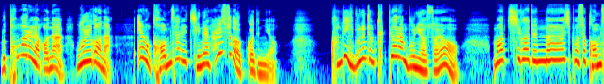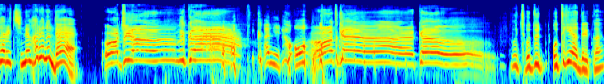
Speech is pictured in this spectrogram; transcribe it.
뭐 통화를 하거나 울거나 이러면 검사를 진행할 수가 없거든요. 그런데 이분은 좀 특별한 분이었어요. 마취가 됐나 싶어서 검사를 진행하려는데 어찌합니까? 아니 어 어떻게 할까? 그 저도 어떻게 해야 될까요?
